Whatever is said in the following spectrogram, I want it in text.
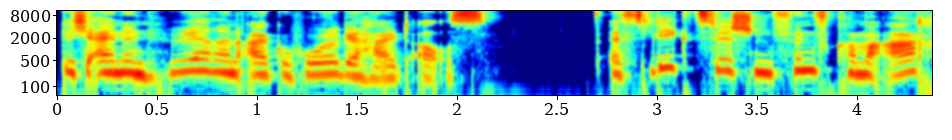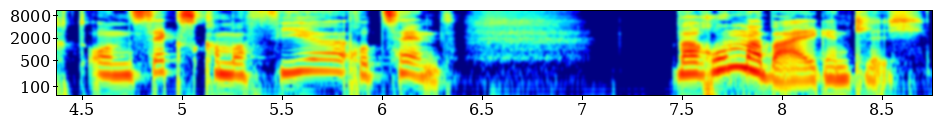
durch einen höheren Alkoholgehalt aus. Es liegt zwischen 5,8 und 6,4 Prozent. Warum aber eigentlich?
